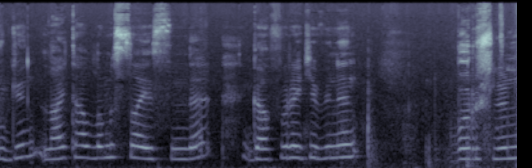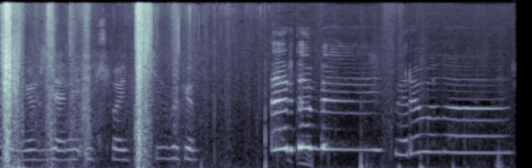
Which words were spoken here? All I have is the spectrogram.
Bugün Light ablamız sayesinde Gaffur ekibinin vuruşlarını deniyoruz. Yani 3 fight 2. Bakın. Erdem Bey. Merhabalar.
